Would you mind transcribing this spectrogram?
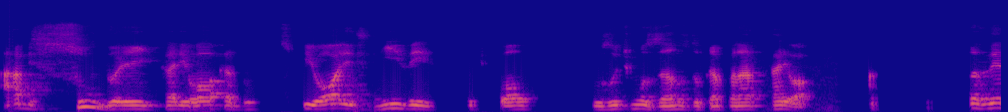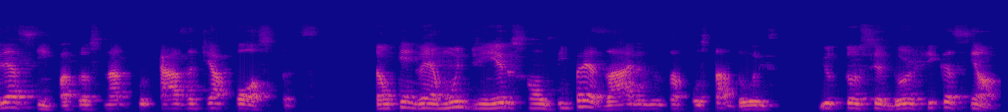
absurdo aí, carioca, dos piores níveis de futebol dos últimos anos do campeonato carioca. O é assim, patrocinado por casa de apostas. Então, quem ganha muito dinheiro são os empresários, os apostadores, e o torcedor fica assim, ó.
